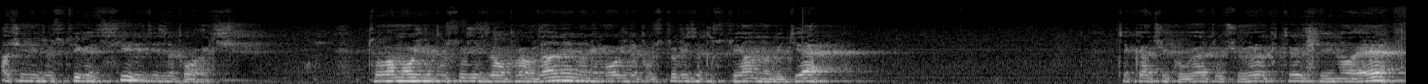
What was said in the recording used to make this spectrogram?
а че ни достигат силите за повече. Това може да послужи за оправдание, но не може да послужи за постоянно битие. Така че когато човек търси едно е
